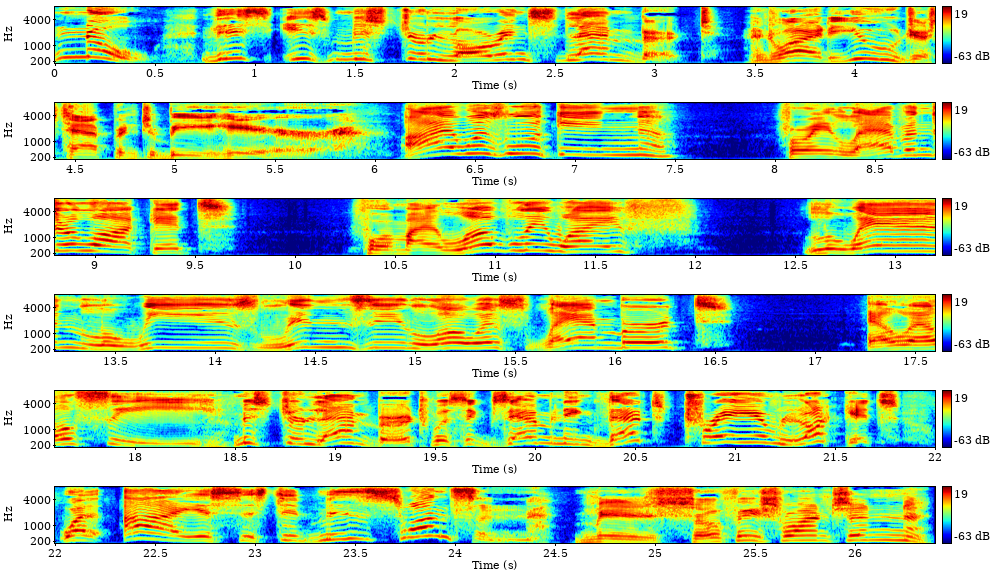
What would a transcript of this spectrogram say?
No, this is Mr. Lawrence Lambert. And why do you just happen to be here? I was looking for a lavender locket for my lovely wife, Luann Louise Lindsay Lois Lambert, LLC. Mr. Lambert was examining that tray of lockets while I assisted Miss Swanson. Ms. Sophie Swanson?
